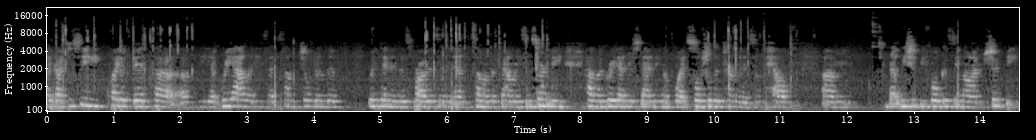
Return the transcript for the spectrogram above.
I got to see quite a bit uh, of the realities that some children live within in this province and, and some of the families, and certainly have a great understanding of what social determinants of health um, that we should be focusing on should be.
